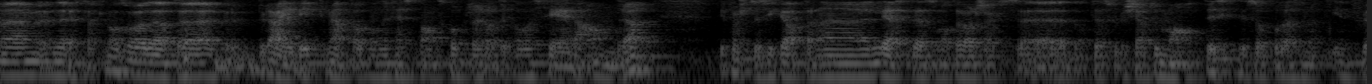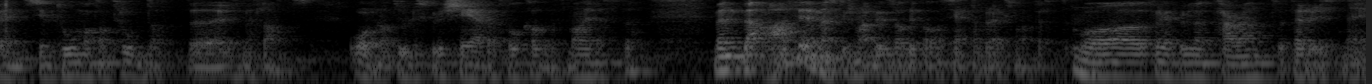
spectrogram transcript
med, under rettssaken var det at eh, Breivik mente at manifestet hans kom til å radikalisere andre. De første psykiaterne leste det som at det, var slags, eh, at det skulle skje automatisk. De så på det som et influenssymptom, at han trodde at eh, liksom et eller annet overnaturlig skulle skje at folk hadde dette manifestet. Men det er flere mennesker som er blitt radikalisert av Breivik-manifest. Mm. Og f.eks. Tarrant, terroristen i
